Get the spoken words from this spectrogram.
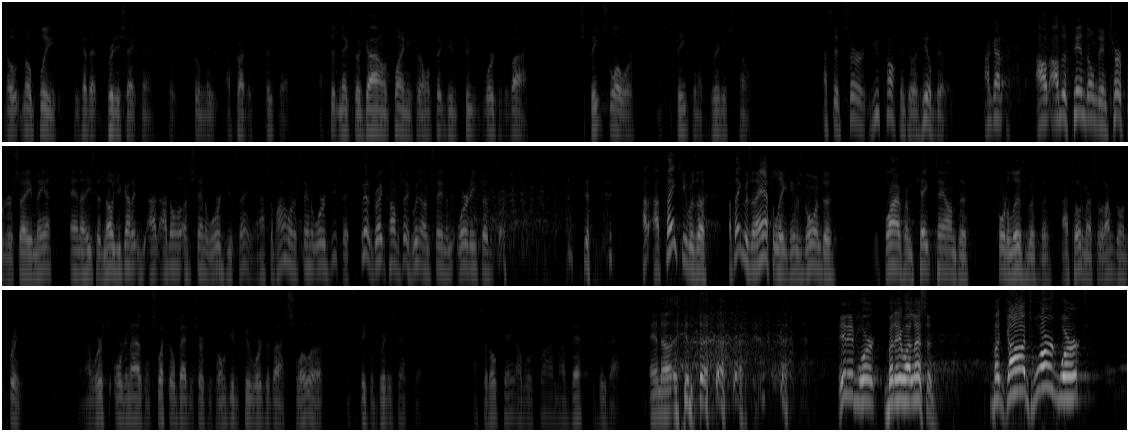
No, no, please. He had that British accent. So, so neat. I tried to speak that. I was sitting next to a guy on a plane. He said, I want to give you two words of advice speak slower and speak in a British tone. I said, Sir, you talking to a hillbilly. I got I'll, I'll depend on the interpreter, say amen. And uh, he said, No, you got to, I, I, don't understand the words you say. And I said, Well, I don't understand the words you say. We had a great conversation. We didn't understand the word each other said. I, I, think he was a, I think he was an athlete and he was going to, flying from Cape Town to Port Elizabeth. But I told him, I said, Well, I'm going to preach. And we're organizing Soweto Baptist Church. He said, well, I'm going to give you two words of advice. Slow up and speak a British accent. I said, okay, I will try my best to do that. And uh, it didn't work. But anyway, listen. But God's word worked.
